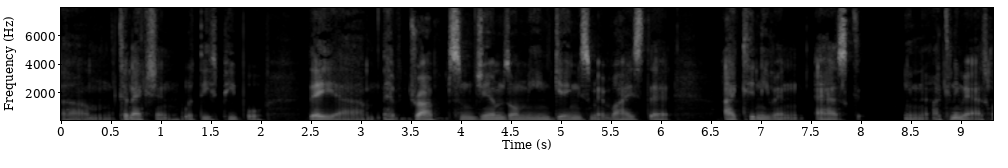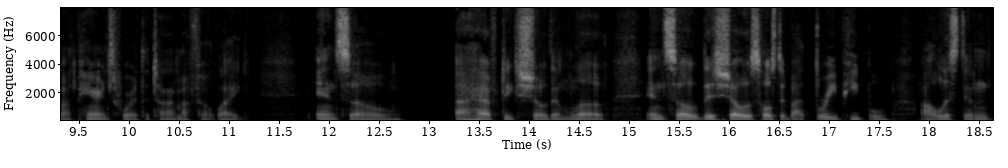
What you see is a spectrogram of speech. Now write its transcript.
um, connection with these people. They um, have dropped some gems on me and gave me some advice that I couldn't even ask. You know, I couldn't even ask my parents for at the time. I felt like, and so I have to show them love. And so this show is hosted by three people. I'll list them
